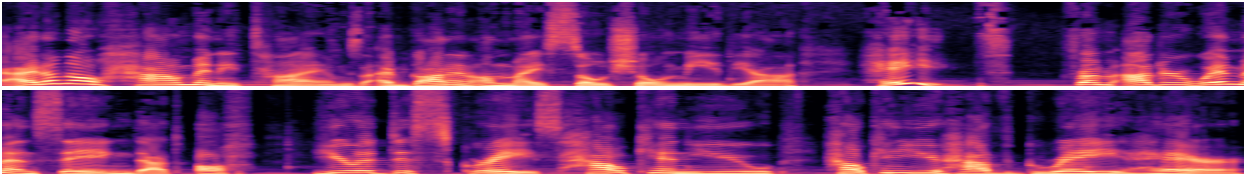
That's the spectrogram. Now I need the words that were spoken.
I don't know how many times I've gotten on my social media hate from other women saying that, oh, you're a disgrace. How can you how can you have gray hair?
